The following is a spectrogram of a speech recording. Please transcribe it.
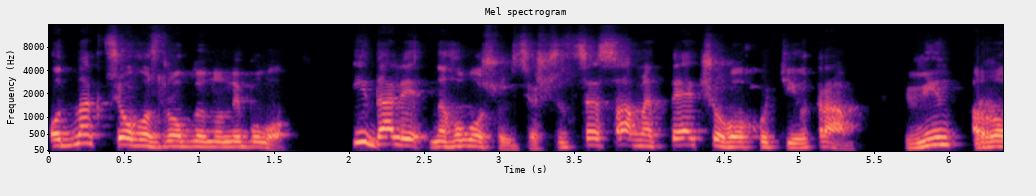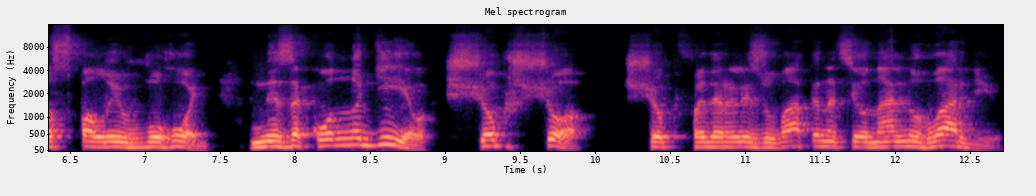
Однак цього зроблено не було. І далі наголошується, що це саме те, чого хотів Трамп. Він розпалив вогонь, незаконно діяв, щоб що? Щоб федералізувати Національну гвардію.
